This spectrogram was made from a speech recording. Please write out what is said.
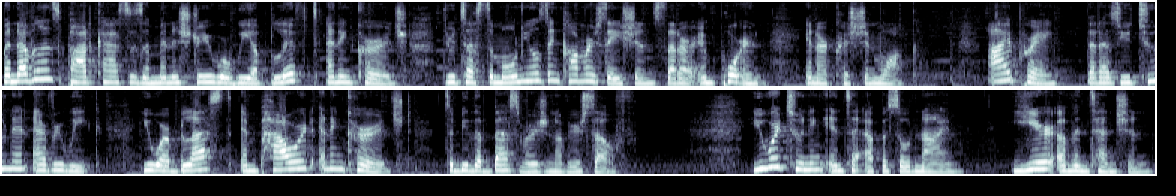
Benevolence Podcast is a ministry where we uplift and encourage through testimonials and conversations that are important in our Christian walk. I pray that as you tune in every week, you are blessed, empowered, and encouraged to be the best version of yourself. You are tuning into episode 9 Year of Intention.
